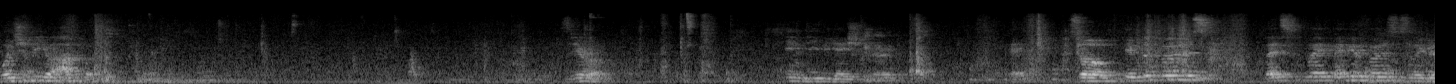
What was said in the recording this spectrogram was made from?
What should be your output? Zero. In deviation variables. Okay, so if the furnace, let's, may- maybe a furnace isn't a good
